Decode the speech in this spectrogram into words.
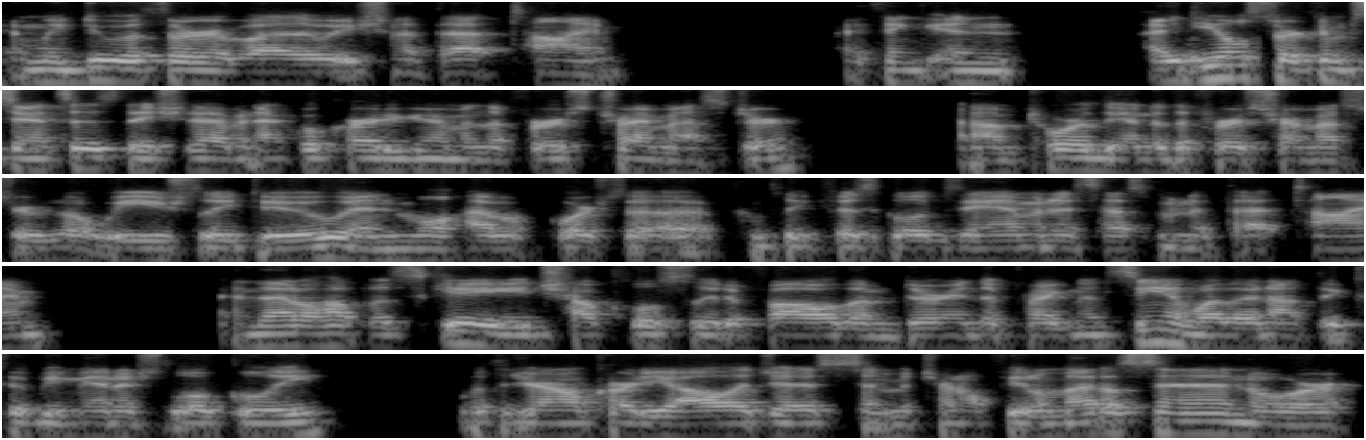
and we do a thorough evaluation at that time. I think in ideal circumstances, they should have an echocardiogram in the first trimester um, toward the end of the first trimester is what we usually do. And we'll have, of course, a complete physical exam and assessment at that time. And that'll help us gauge how closely to follow them during the pregnancy and whether or not they could be managed locally with a general cardiologist and maternal fetal medicine, or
